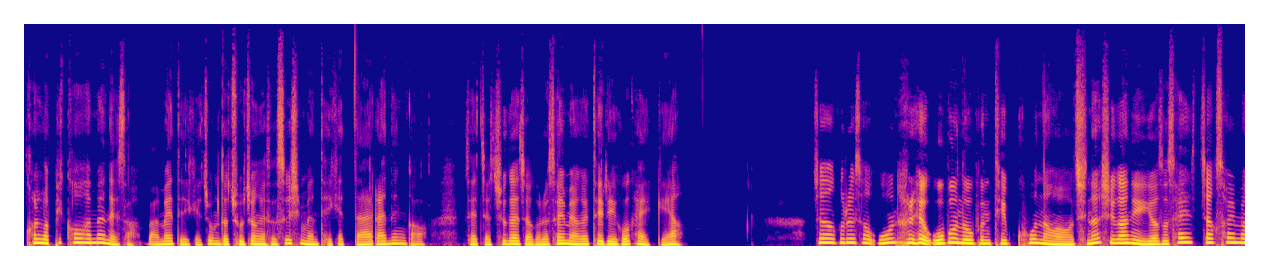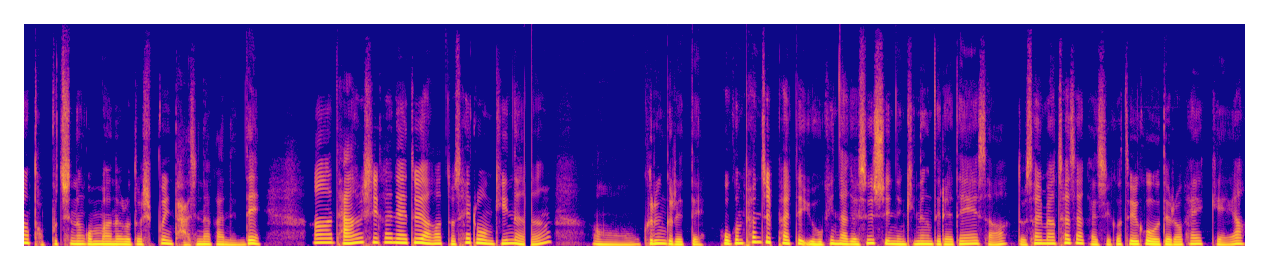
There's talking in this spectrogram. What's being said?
컬러 피커 화면에서 마음에 들게 좀 더 조정해서 쓰시면 되겠다라는 거 살짝 추가적으로 설명을 드리고 갈게요. 자 그래서 오늘의 5분 5분 팁 코너 지난 시간에 이어서 살짝 설명 덧붙이는 것만으로도 10 분이 다 지나가는데 어 다음 시간에도요. 또 새로운 기능 어 그림 그릴 때 혹은 편집할 때 요긴하게 쓸 수 있는 기능들에 대해서 또 설명 찾아 가지고 들고 오도록 할게요.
